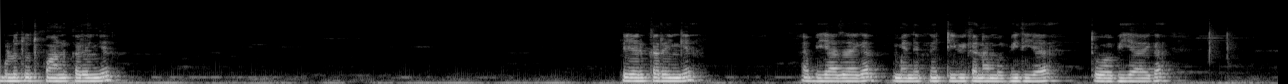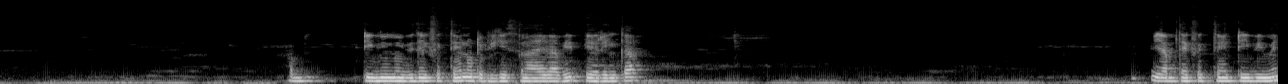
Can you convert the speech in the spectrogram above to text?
ब्लूटूथ को ऑन करेंगे। पेयर करेंगे। अभी आ जाएगा। मैंने अपने टीवी का नाम अभी दिया है तो अभी आएगा। अब टीवी में भी देख सकते हैं नोटिफिकेशन आएगा अभी पेयरिंग का। ये आप देख सकते हैं टीवी में।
